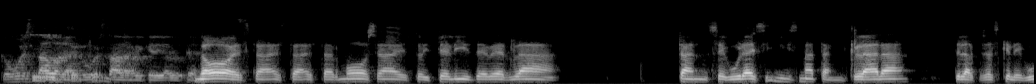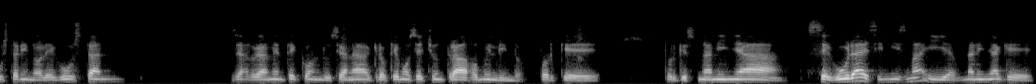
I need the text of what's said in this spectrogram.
¿Cómo está ahora? ¿Cómo está ahora, mi querida Luciana? No, está, está, está hermosa, estoy feliz de verla tan segura de sí misma, tan clara de las cosas que le gustan y no le gustan, o sea, realmente con Luciana creo que hemos hecho un trabajo muy lindo, porque, porque es una niña segura de sí misma y una niña que,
